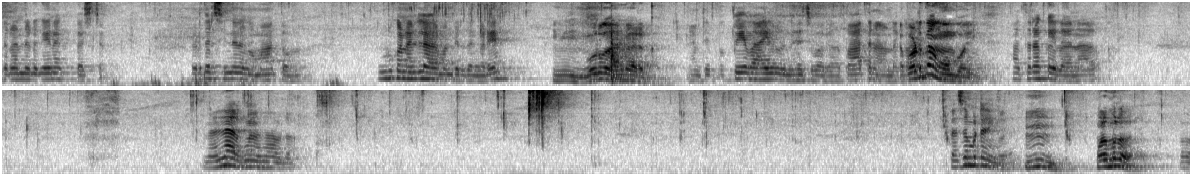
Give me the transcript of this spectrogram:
திறந்தெடுக்க எனக்கு கஷ்டம். எடுத்துட்டு சின்னதுங்க மாற்றணும் ஊறுகாய் நல்லா வந்துடுது கடை ம் ஊறுகாய் நல்லா இருக்கு. வாயில் நினைச்சு பார்க்க பார்த்தேன் நான் அப்போ தான் போகும்போது அது திறக்கையில் நல்லா இருக்கும் நான் சாப்பிடலாம் ரசம் போட்டீங்களா ம் உடம்புல ஓ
